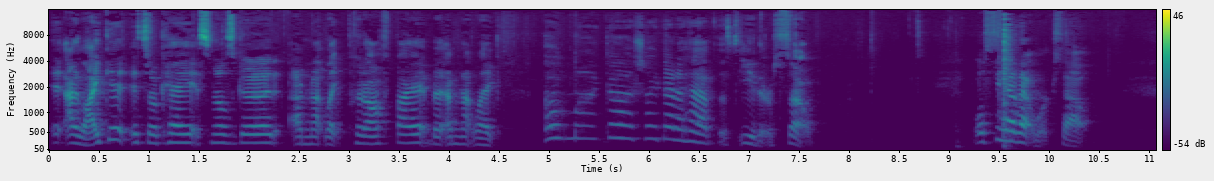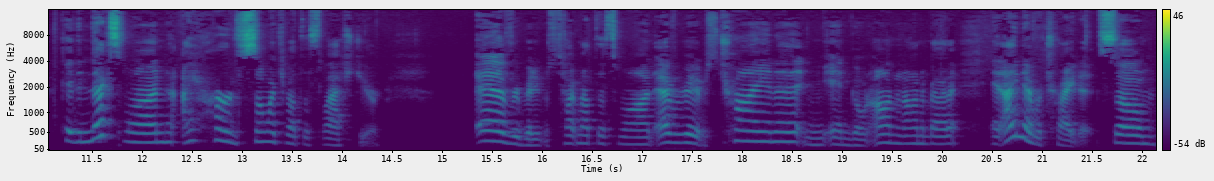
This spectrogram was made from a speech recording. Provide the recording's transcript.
it, I like it. It's okay. It smells good. I'm not, like, put off by it, but I'm not like, oh my gosh, I gotta have this either. So, we'll see how that works out. Okay, the next one, I heard so much about this last year. Everybody was talking about this one. Everybody was trying it and, and going on and on about it. And I never tried it. So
